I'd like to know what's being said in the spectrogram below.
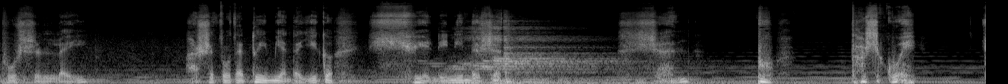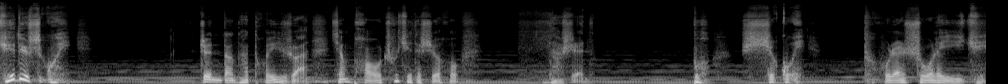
不是雷，而是坐在对面的一个血淋淋的人。人？不，他是鬼，绝对是鬼。正当他腿软想跑出去的时候，那人不是鬼，突然说了一句：“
